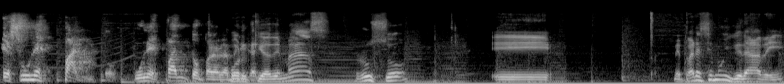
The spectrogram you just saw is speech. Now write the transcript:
es un espanto, un espanto para la Porque además, Russo, eh, me parece muy grave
